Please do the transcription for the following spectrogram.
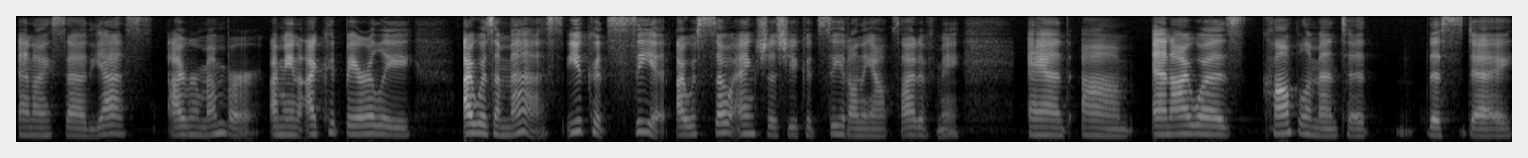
And I said, Yes, I remember. I mean, I could barely. I was a mess. You could see it. I was so anxious you could see it on the outside of me and um, and I was complimented this day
